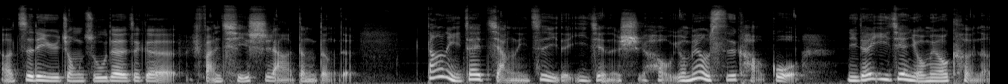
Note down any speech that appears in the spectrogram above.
呃，致力于种族的这个反歧视啊等等的。当你在讲你自己的意见的时候，有没有思考过你的意见有没有可能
